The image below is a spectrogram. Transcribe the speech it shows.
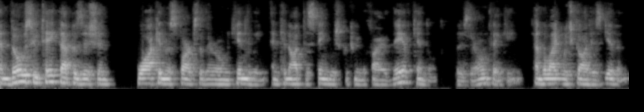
And those who take that position walk in the sparks of their own kindling and cannot distinguish between the fire they have kindled, that is their own thinking, and the light which God has given.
